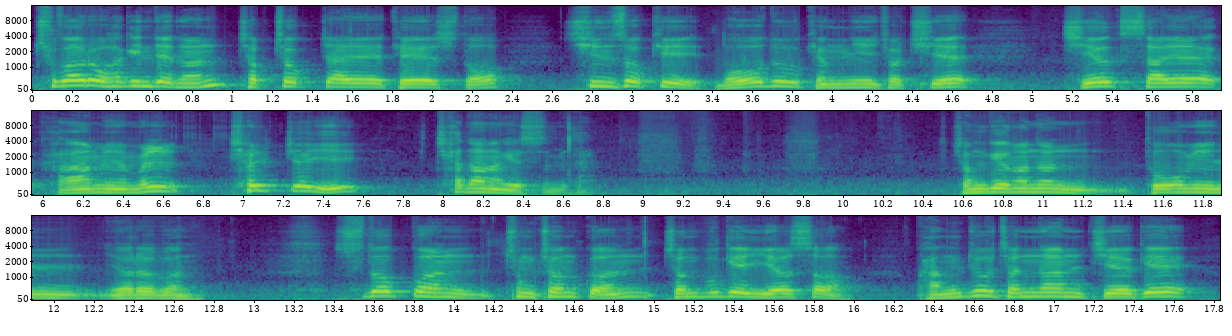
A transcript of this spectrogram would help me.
추가로 확인되는 접촉자에 대해서도 신속히 모두 격리 조치에 지역사회 감염을 철저히 차단하겠습니다. 존경하는 도민 여러분, 수도권, 충청권, 전북에 이어서 광주, 전남 지역의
